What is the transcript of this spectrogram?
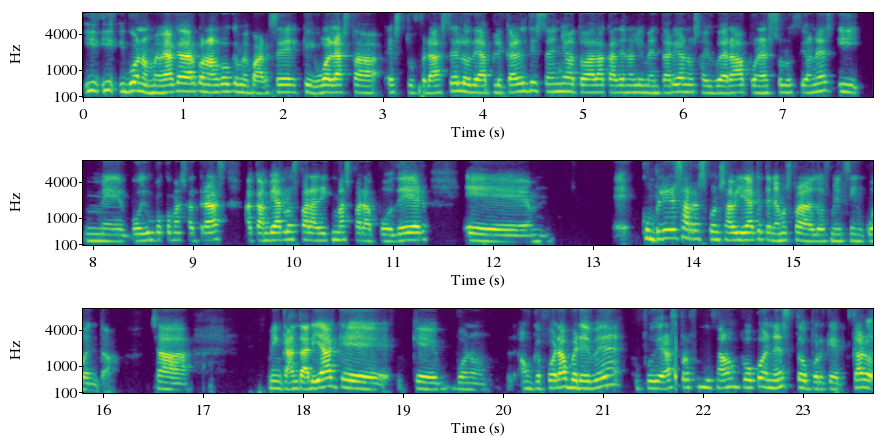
y, bueno, me voy a quedar con algo que me parece que igual hasta es tu frase, lo de aplicar el diseño a toda la cadena alimentaria nos ayudará a poner soluciones y me voy un poco más atrás a cambiar los paradigmas para poder eh, cumplir esa responsabilidad que tenemos para el 2050. O sea, me encantaría que, bueno, aunque fuera breve, pudieras profundizar un poco en esto, porque, claro,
